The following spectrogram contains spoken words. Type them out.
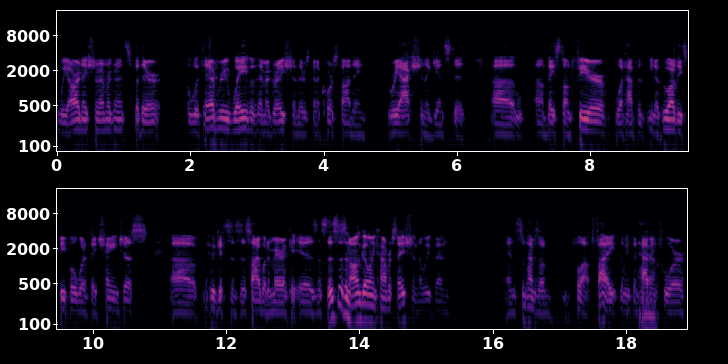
We are a nation of immigrants but there with every wave of immigration there's been a corresponding reaction against it uh, um, based on fear. What happened? You know, who are these people? What if they change us? Uh, who gets to decide what America is? And so this is an ongoing conversation that we've been, and sometimes a full out fight that we've been having yeah. for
